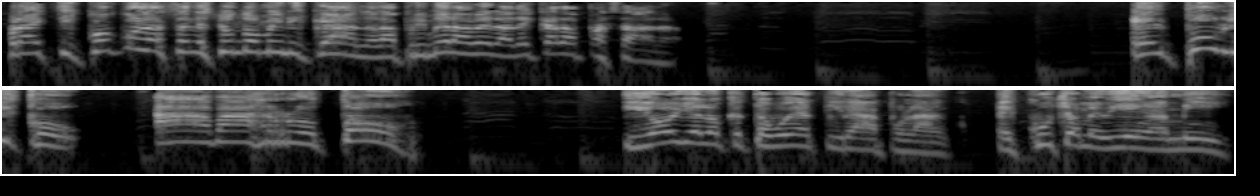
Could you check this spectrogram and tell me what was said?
practicó con la selección dominicana la primera vez la década pasada, el público abarrotó. Y oye lo que te voy a tirar, Polanco. Escúchame bien a mí.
